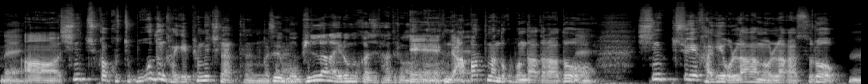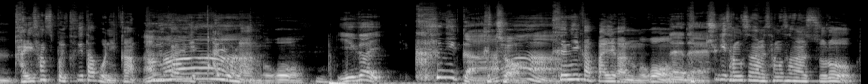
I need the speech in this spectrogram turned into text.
네. 어, 신축과 구축 모든 가격의 평균치를 나타내는 그 거잖아요. 뭐 빌라나 이런 것까지 다 들어가는 예. 예. 근데 네. 아파트만 놓고 본다 하더라도 네. 신축의 가격이 올라가면 올라갈수록 음. 가격 상승폭이 크다 보니까 평균 아하. 가격이 빨리 올라가는 거고 얘가 크니까. 그쵸. 크니까 빨리 가는 거고 아. 네네. 구축이 상승하면 상승할수록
